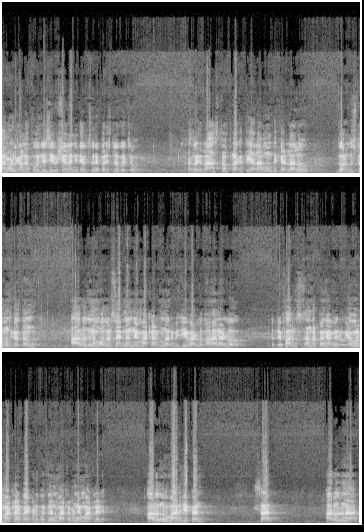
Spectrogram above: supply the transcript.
మనవాళ్ళకి వాళ్ళకి ఫోన్ చేసి విషయాలన్నీ తెలుసుకునే పరిస్థితిలోకి వచ్చాం. అసలు రాష్ట్రం ప్రగతి ఎలా ముందుకెళ్ళాలో దూరదృష్టితో ముందుకెళ్తా ఉన్నారు. ఆ రోజున మొదటిసారి నన్నే మాట్లాడమన్నారు. విజయవాడలో మహానాడులో రిఫార్మ్స్ సందర్భంగా మీరు ఎవరు మాట్లాడి భయపడకపోతే నన్ను మాట్లాడమని నేను మాట్లాడా. ఆ రోజున ఒక మాట చెప్పాను. సార్ ఆ రోజున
